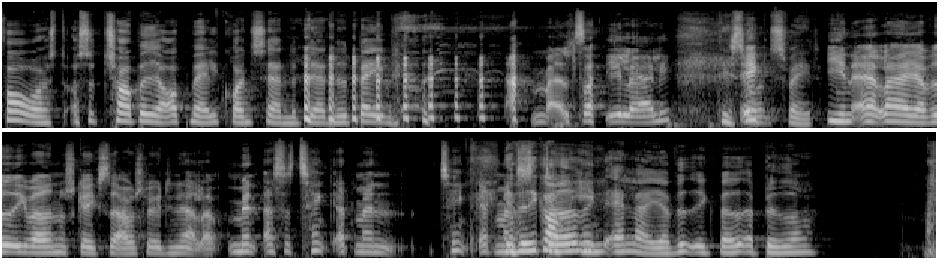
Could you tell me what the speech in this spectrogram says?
forrest, og så toppede jeg op med alle grøntsagerne dernede bagved. Jamen, altså, helt ærligt. Det er så Ikke? åndssvagt. I en alder, jeg ved ikke hvad, nu skal jeg ikke sidde og afsløre din alder, men altså tænk, at man, tænk, at man jeg ved ikke om i en alder, jeg ved ikke hvad er bedre.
